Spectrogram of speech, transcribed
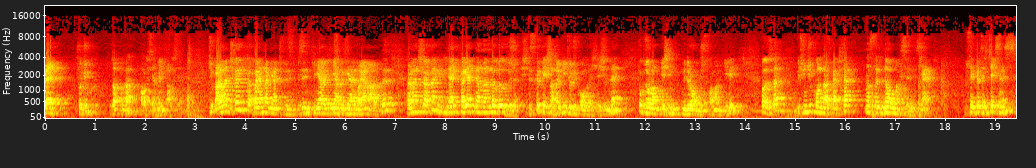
ve çocuk uzatmadan tavsiyem, benim tavsiyem. Çünkü aradan çıkan bayanlar genelde bizim, bizim kimya ve kimya genelde bayan ağırlıklı. Aradan çıkarsan ileriki kariyer planlarında bu da uzayacak. İşte biz 40 yaşından sonra iki çocuk oldu yaşında. Çok zorlandık, eşim müdür olmuştu falan gibi. Dolayısıyla üçüncü konuda arkadaşlar nasıl ne olmak istediğiniz yani. Bu sektörü seçeceksiniz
